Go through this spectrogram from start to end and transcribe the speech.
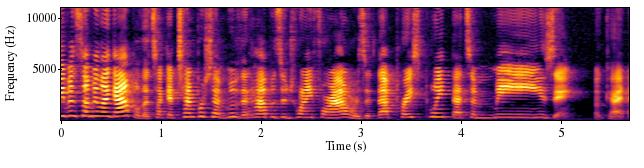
even something like Apple. That's like a 10% move that happens in 24 hours. At that price point, that's amazing. Okay,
